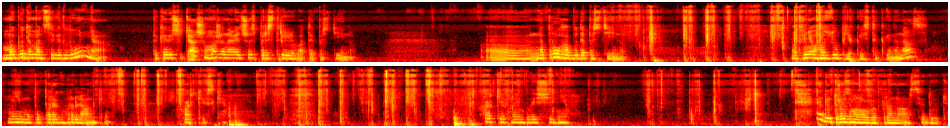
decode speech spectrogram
Ми будемо це відлуння, таке відчуття, що може навіть щось перестрілювати постійно. Е, напруга буде постійно. От в нього зуб якийсь такий на нас. Ми йому поперек горлянки харківські. Харків найближчі дні. Ідуть розмови про нас, ідуть.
